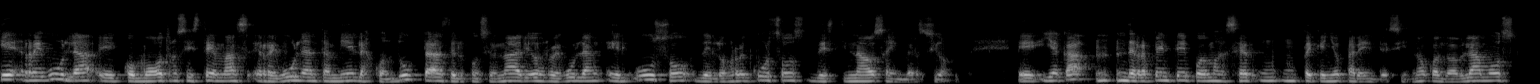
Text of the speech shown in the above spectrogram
que regula, eh, como otros sistemas, eh, regulan también las conductas de los funcionarios, regulan el uso de los recursos destinados a inversión. Eh, y acá, de repente, podemos hacer un, pequeño paréntesis, ¿no? Cuando hablamos,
